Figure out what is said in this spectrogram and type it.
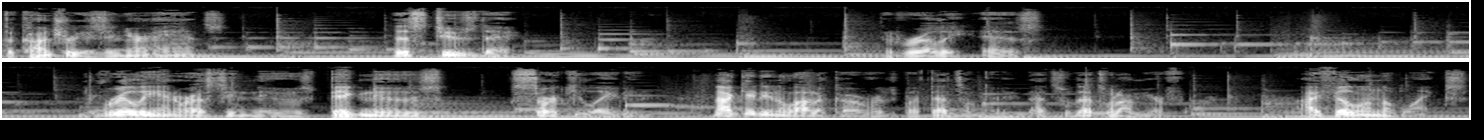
the country is in your hands. This Tuesday, it really is. Really interesting news, big news circulating not getting a lot of coverage, but that's okay. That's that's what I'm here for. I fill in the blanks.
